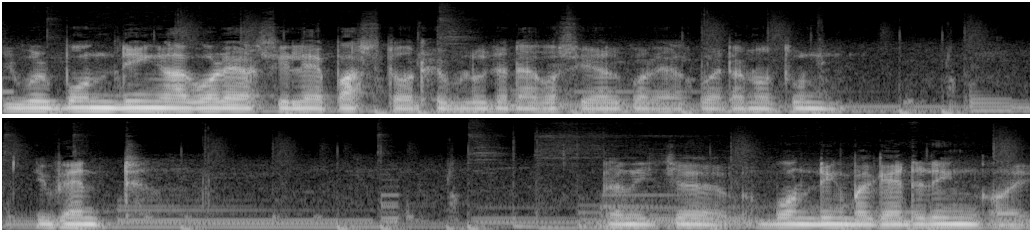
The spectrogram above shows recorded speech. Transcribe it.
যিবোৰ বণ্ডিং আগৰে আছিলে পাষ্টত সেইবোৰ যাতে আকৌ শ্বেয়াৰ কৰে আকৌ এটা নতুন ইভেণ্ট এটা নিশ্চয় বণ্ডিং বা গেডাৰিং হয়।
